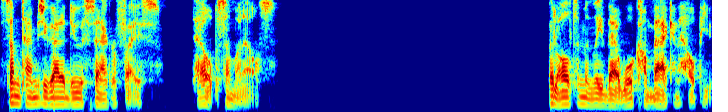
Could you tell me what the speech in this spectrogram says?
Sometimes you got to do a sacrifice to help someone else. But ultimately, that will come back and help you.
